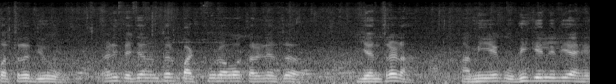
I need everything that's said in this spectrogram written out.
पत्र देऊन आणि त्याच्यानंतर पाठपुरावा करण्याचं यंत्रणा आम्ही एक उभी केलेली आहे.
